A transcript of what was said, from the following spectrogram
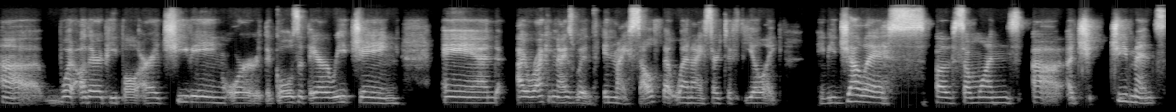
uh, what other people are achieving or the goals that they are reaching. And I recognize within myself that when I start to feel like maybe jealous of someone's uh, achievements,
